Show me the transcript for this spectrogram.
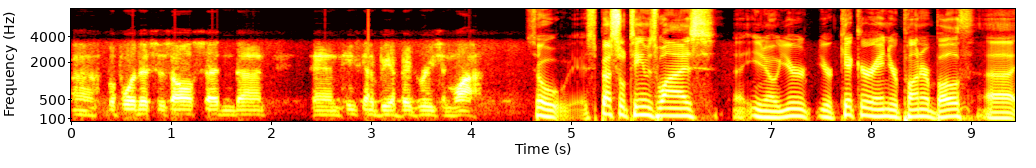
uh, before this is all said and done, and he's going to be a big reason why. So special teams wise, uh, you know your your kicker and your punter both uh,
